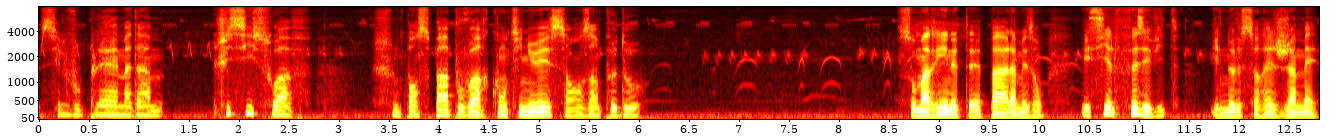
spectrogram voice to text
S'il vous plaît, madame, j'ai si soif. Je ne pense pas pouvoir continuer sans un peu d'eau. Son mari n'était pas à la maison, et si elle faisait vite, il ne le saurait jamais,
